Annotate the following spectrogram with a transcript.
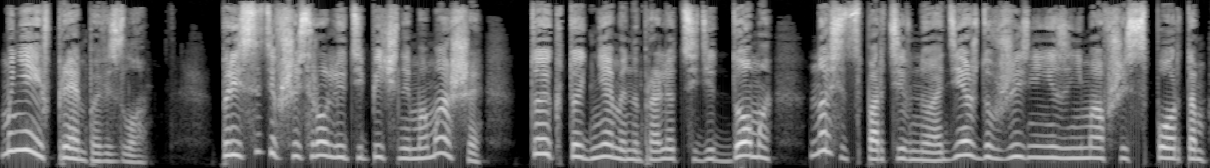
Мне и впрямь повезло. Присытившись ролью типичной мамаши, той, кто днями напролет сидит дома, носит спортивную одежду, в жизни не занимавшись спортом,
